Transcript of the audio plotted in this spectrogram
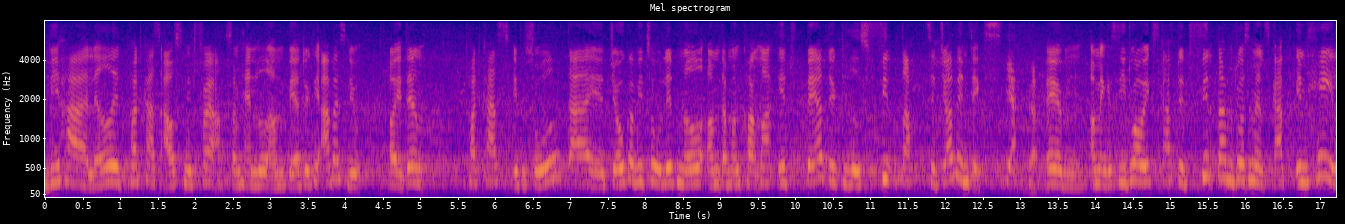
Vi har lavet et podcast-afsnit før, som handlede om bæredygtigt arbejdsliv. Og i den podcast-episode, der øh, joker vi to lidt med, om der må kommer et bæredygtighedsfilter til Jobindex. Ja. Ja. Øhm, og man kan sige, du har jo ikke skabt et filter, men du har simpelthen skabt en hel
